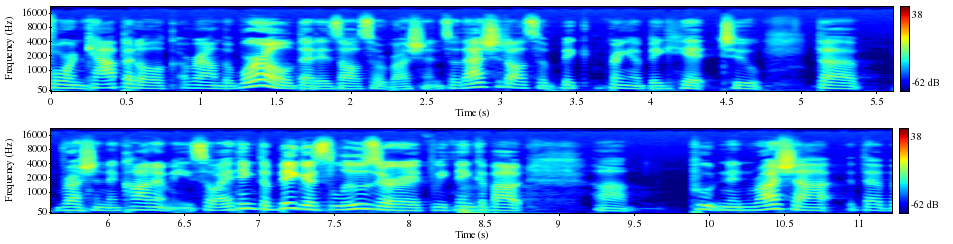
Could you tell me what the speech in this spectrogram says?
foreign capital around the world that is also Russian. So that should also big, bring a big hit to the Russian economy. So I think the biggest loser, if we think about uh, Putin in Russia, the,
